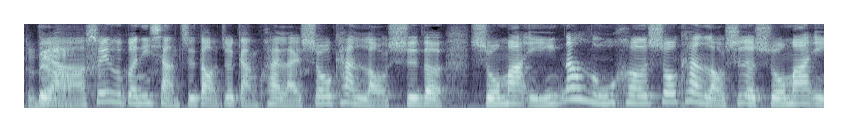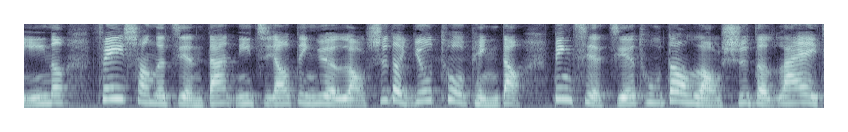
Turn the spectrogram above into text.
对不对？对啊，所以如果你想知道，就赶快来收看老师的索马影音。那如何收看老师的索马影音呢？非常的简单，你只要订阅老师的 YouTube 频道，并且截图到老师的 Light，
